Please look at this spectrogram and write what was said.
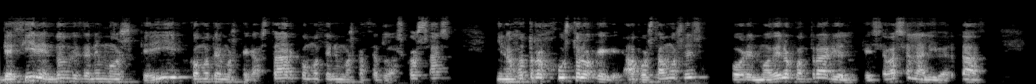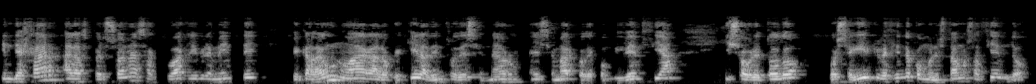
decir en dónde tenemos que ir, cómo tenemos que gastar, cómo tenemos que hacer las cosas. Y nosotros justo lo que apostamos es por el modelo contrario, el que se basa en la libertad, en dejar a las personas actuar libremente, que cada uno haga lo que quiera dentro de ese, ese marco de convivencia y sobre todo, pues seguir creciendo como lo estamos haciendo.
